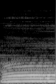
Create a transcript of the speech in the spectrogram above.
오.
